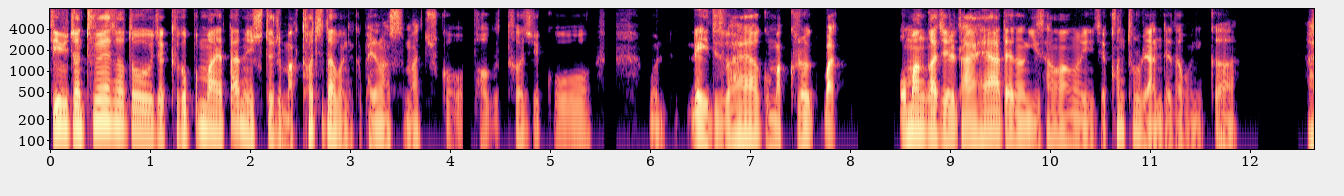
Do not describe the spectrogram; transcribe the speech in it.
디비전 2에서도 이제 그것뿐만 아니라 다른 이슈들이 막 터지다 보니까 밸런스 맞추고 버그 터지고 뭐 raid도 해야 하고 막 그런 막 오만 가지를 다 해야 되는 이 상황을 이제 컨트롤이 안 되다 보니까 아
